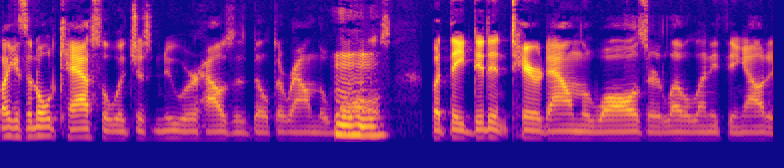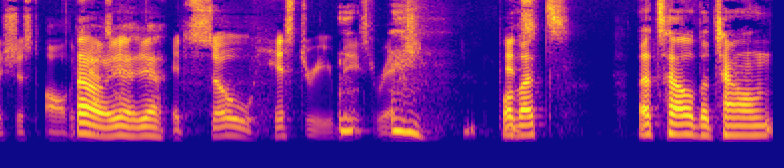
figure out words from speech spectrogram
Like it's an old castle with just newer houses built around the Mhm. walls, but they didn't tear down the walls or level anything out. It's just all the Oh castle. yeah. Yeah. It's so history based rich. Well, It's- that's that's how the town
